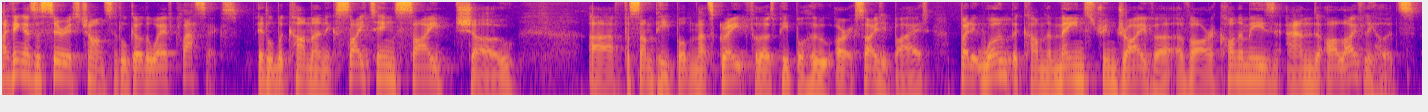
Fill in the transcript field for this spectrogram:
I think there's a serious chance it'll go the way of classics. It'll become an exciting sideshow uh, for some people, and that's great for those people who are excited by it, but it won't become the mainstream driver of our economies and our livelihoods,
